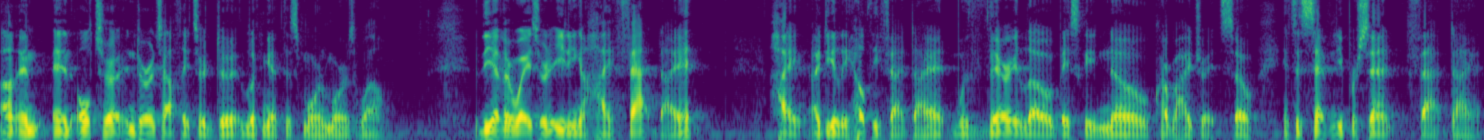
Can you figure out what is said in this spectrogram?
Um, and, and ultra endurance athletes are do- looking at this more and more as well. The other ways are eating a high fat diet high, ideally healthy fat diet with very low, basically no carbohydrates. So it's a 70% fat diet.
